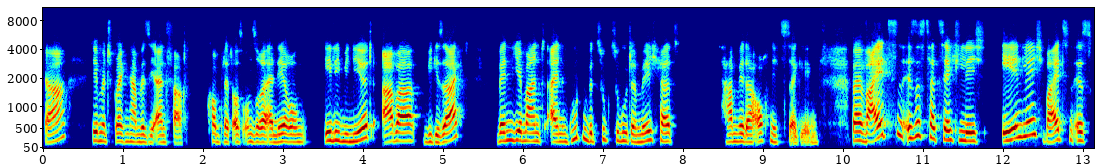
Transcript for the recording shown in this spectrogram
Ja, dementsprechend haben wir sie einfach komplett aus unserer Ernährung eliminiert. Aber wie gesagt, wenn jemand einen guten Bezug zu guter Milch hat, haben wir da auch nichts dagegen. Bei Weizen ist es tatsächlich ähnlich. Weizen ist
